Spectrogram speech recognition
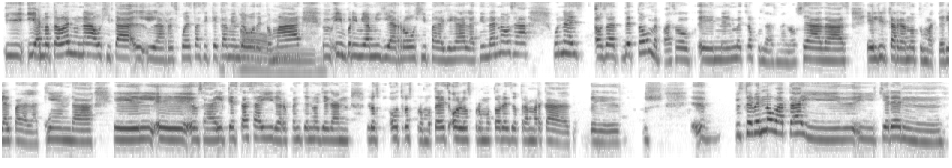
Y, y, anotaba en una hojita las respuestas y qué camión debo de tomar. Imprimía mi guía roji para llegar a la tienda. No, o sea, una vez, o sea, de todo me pasó. En el metro, pues las manoseadas, el ir cargando tu material para la tienda, el, eh, o sea, el que estás ahí y de repente no llegan los otros promotores o los promotores de otra marca, eh, pues, eh, pues, te ven novata y, quieren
